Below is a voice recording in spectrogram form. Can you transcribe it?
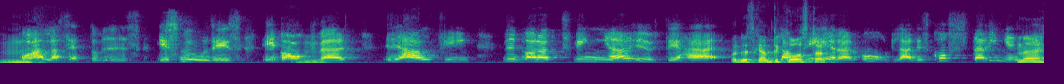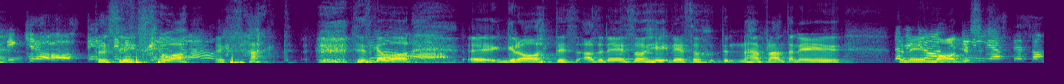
Mm. På alla sätt och vis. I smoothies, i bakverk, i allting. Vi bara tvingar ut det här. Och det ska inte kosta... Planterar, odlar. Det kostar ingenting. Nej. Det är gratis. det Precis, växer ska vara... Exakt. Det ska Ja. vara eh, gratis. Alltså det är så... Det är så den här plantan är ju... Den är gratis, magisk. billigaste som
